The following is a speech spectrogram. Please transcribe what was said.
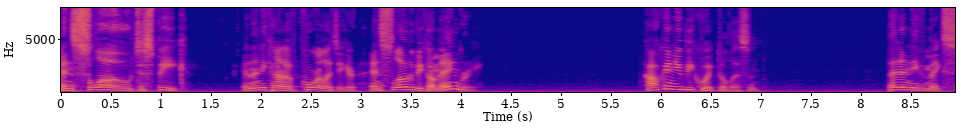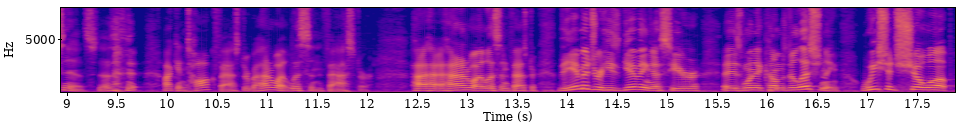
And slow to speak. And then he kind of correlates it here and slow to become angry. How can you be quick to listen? That doesn't even make sense, does it? I can talk faster, but how do I listen faster? How, how, do I listen faster? The imagery he's giving us here is when it comes to listening. We should show up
